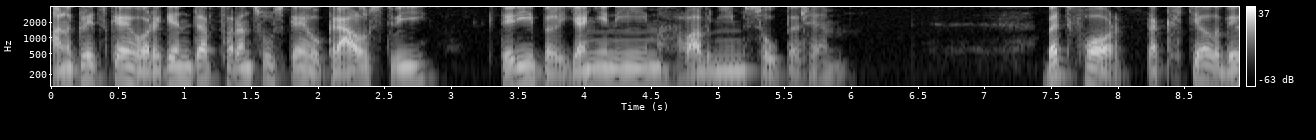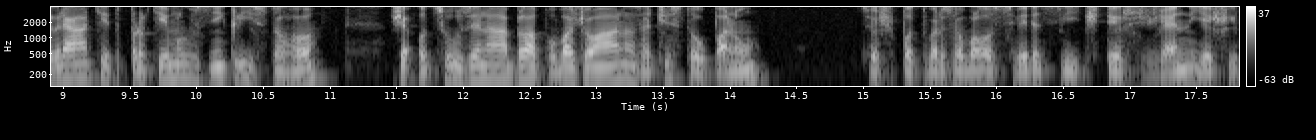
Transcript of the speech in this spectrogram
anglického regenda francouzského království, který byl Janiným hlavním soupeřem. Bedford tak chtěl vyvrátit protimluv vzniklý z toho, že odsouzená byla považována za čistou panu což potvrzovalo svědectví čtyř žen, jež ji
